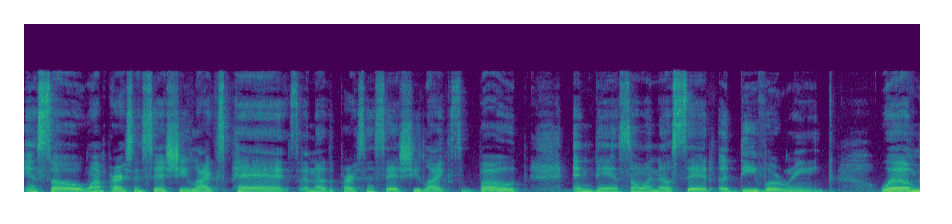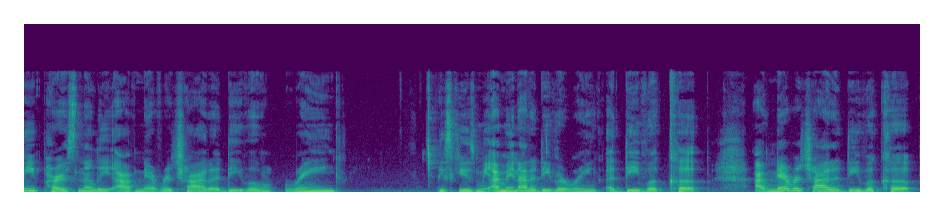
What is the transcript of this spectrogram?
And so one person says she likes pads another person says she likes both and then someone else said a diva ring. Well me personally i've never tried a diva ring. Excuse me i mean not a diva ring a diva cup. I've never tried a diva cup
